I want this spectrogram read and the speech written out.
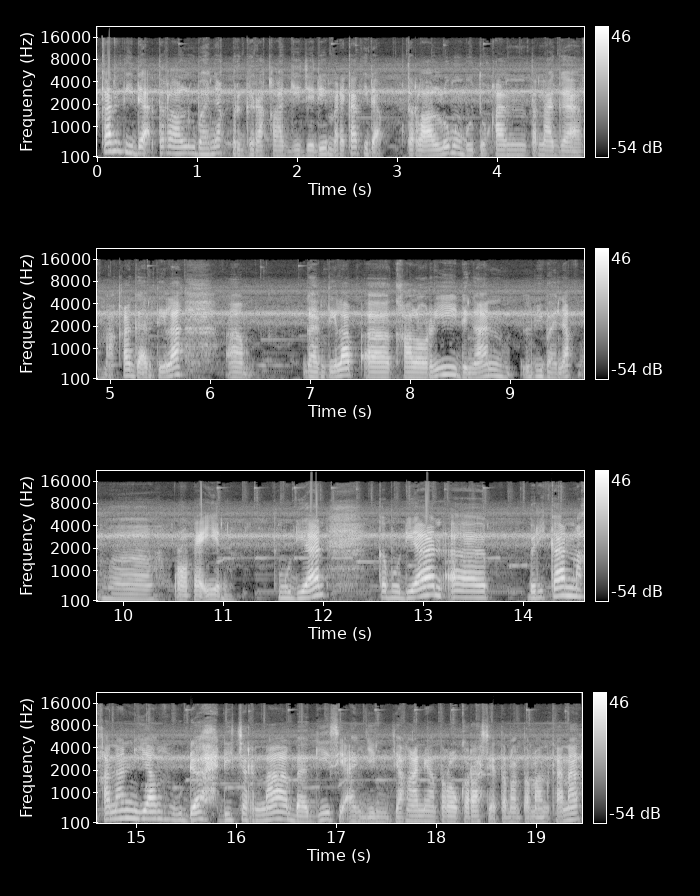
kan tidak terlalu banyak bergerak lagi. Jadi mereka tidak terlalu membutuhkan tenaga. Maka gantilah uh, gantilah uh, kalori dengan lebih banyak uh, protein. Kemudian kemudian uh, berikan makanan yang mudah dicerna bagi si anjing. Jangan yang terlalu keras ya teman-teman karena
